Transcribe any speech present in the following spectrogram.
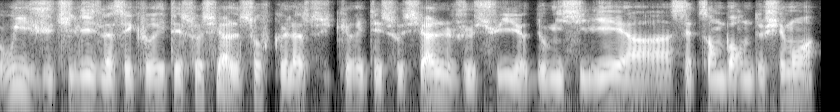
Oui, j'utilise la sécurité sociale, sauf que la sécurité sociale, je suis domicilié à 700 bornes de chez moi.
